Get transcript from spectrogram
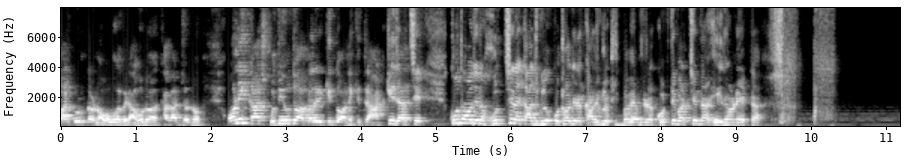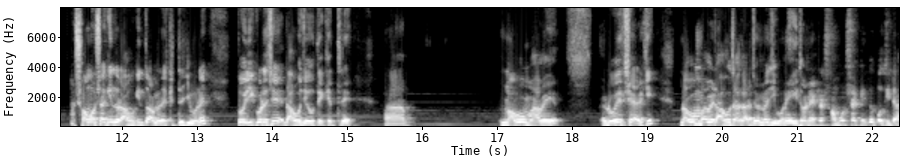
পাঠ করুন, কারণ নবভাবে রাহু থাকার জন্য অনেক কাজ ক্ষতি হতেও আপনাদের কিন্তু অনেক ক্ষেত্রে আটকে যাচ্ছে। কোথাও যেন হচ্ছে না কাজগুলো, কোথাও যেন কাজগুলো ঠিকভাবে আপনারা করতে পারছেন না, এই ধরনের একটা সমস্যা কিন্তু রাহু কিন্তু আপনাদের ক্ষেত্রে জীবনে তৈরি করেছে। রাহু যেহেতু ক্ষেত্রে নবমভাবে রয়েছে আর কি। নবমভাবে রাহু থাকার জন্য জীবনে এই ধরনের একটা সমস্যা কিন্তু প্রতিটা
